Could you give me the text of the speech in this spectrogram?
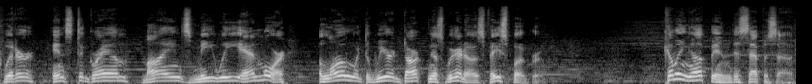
Twitter, Instagram, Minds, MeWe, and more, along with the Weird Darkness Weirdos Facebook group. Coming up in this episode,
